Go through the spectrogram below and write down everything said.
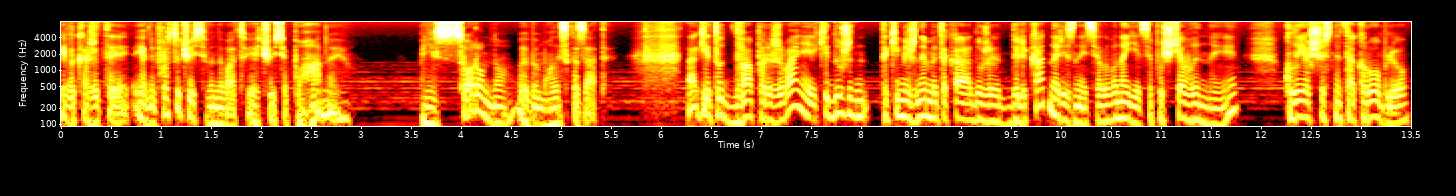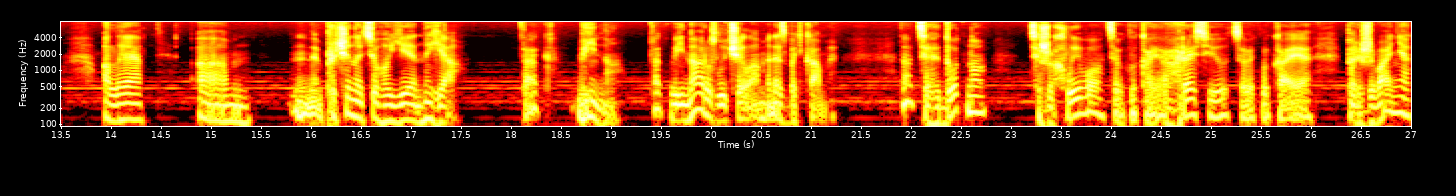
і ви кажете, я не просто чуюся винуватою, я чуюся поганою. Мені соромно, ви би могли сказати. Так, Є тут два переживання, які дуже такі між ними така дуже делікатна різниця, але вона є. Це почуття вини, коли я щось не так роблю, але а, причина цього є не я. Так? Війна. Так? Війна розлучила мене з батьками. Так? Це гидотно, це жахливо, це викликає агресію, це викликає переживання,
